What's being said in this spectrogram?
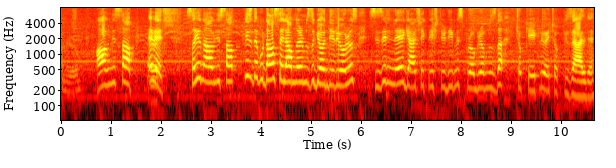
sunuyorum. Avni Sap, evet. Evet. Sayın Avni Sap, biz de buradan selamlarımızı gönderiyoruz. Sizinle gerçekleştirdiğimiz programımızda çok keyifli ve çok güzeldi.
